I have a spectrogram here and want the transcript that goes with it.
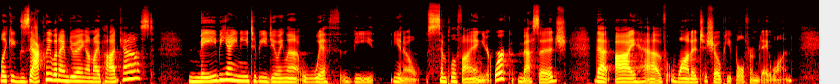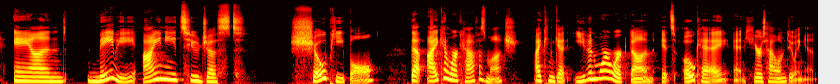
Like exactly what I'm doing on my podcast, maybe I need to be doing that with the you know, simplifying your work message that I have wanted to show people from day one. And maybe I need to just show people that I can work half as much I can get even more work done. It's okay. And here's how I'm doing it.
